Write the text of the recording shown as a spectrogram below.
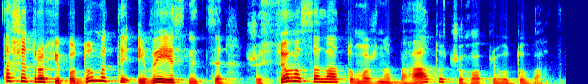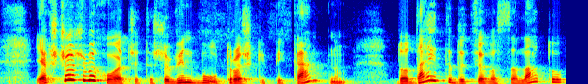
Та ще трохи подумати і виясниться, що з цього салату можна багато чого приготувати. Якщо ж ви хочете, щоб він був трошки пікантним, додайте до цього салату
